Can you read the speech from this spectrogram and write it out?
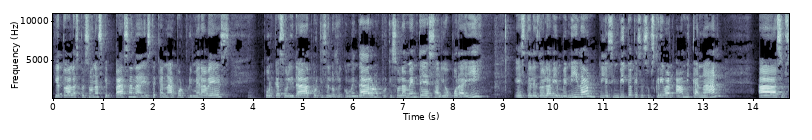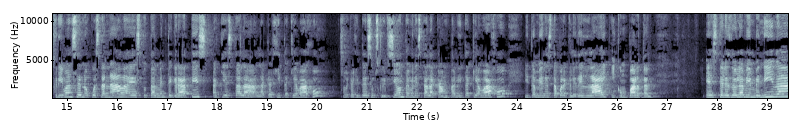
y a todas las personas que pasan a este canal por primera vez, por casualidad, porque se los recomendaron o porque solamente salió por ahí. Este, les doy la bienvenida y les invito a que se suscriban a mi canal. Uh, suscríbanse, no cuesta nada, es totalmente gratis. Aquí está la, la cajita aquí abajo, la cajita de suscripción. También está la campanita aquí abajo y también está para que le den like y compartan. Este, les doy la bienvenida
